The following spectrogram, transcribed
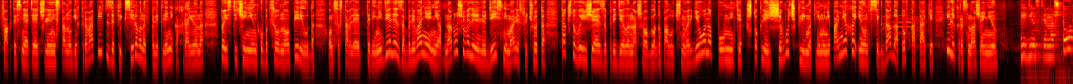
Факты снятия членистоногих кровопийц зафиксированы в поликлиниках района. По истечении инкубационного периода, он составляет три недели, заболевания не обнаруживали, людей снимали с учета. Так что, выезжая за пределы нашего благополучного региона, помните, что клещ живуч, климат ему не помеха, и он всегда готов к атаке или к размножению. Единственное, что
